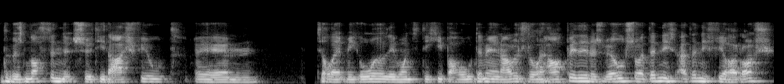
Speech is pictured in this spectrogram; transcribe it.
there was nothing that suited Ashfield um, to let me go. They wanted to keep a hold of me, and I was really happy there as well. So I didn't, I didn't feel a rush.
